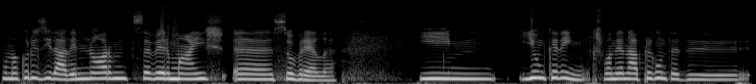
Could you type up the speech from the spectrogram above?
uma curiosidade enorme de saber mais ah, sobre ela. E, e um bocadinho, respondendo à pergunta de,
